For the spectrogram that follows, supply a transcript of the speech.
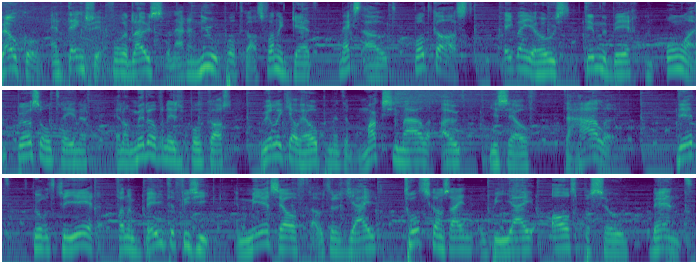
Welkom en thanks weer voor het luisteren naar een nieuwe podcast van de Get Maxed Out podcast. Ik ben je host Tim de Beer, een online personal trainer en door middel van deze podcast wil ik jou helpen met het maximale uit jezelf te halen. Dit door het creëren van een beter fysiek en meer zelfvertrouwen, zodat jij trots kan zijn op wie jij als persoon bent.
